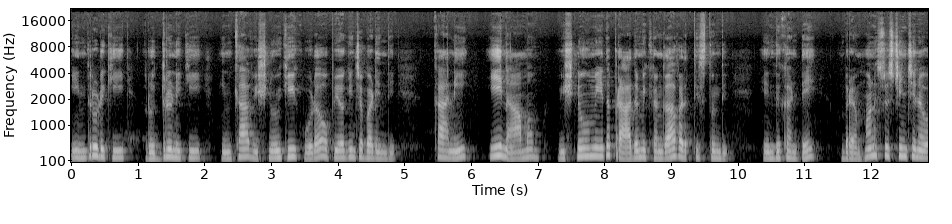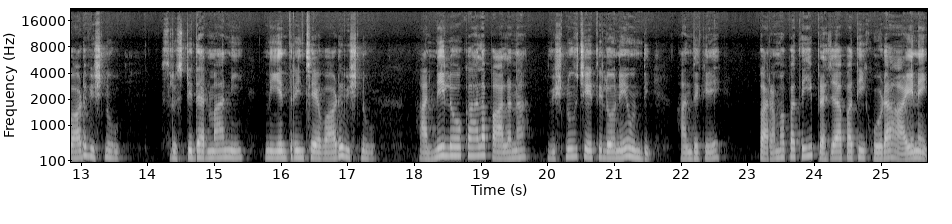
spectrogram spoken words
ఇంద్రుడికి రుద్రునికి ఇంకా విష్ణువుకి కూడా ఉపయోగించబడింది. కానీ ఈ నామం విష్ణువు మీద ప్రాథమికంగా వర్తిస్తుంది. ఎందుకంటే బ్రహ్మను సృష్టించినవాడు విష్ణువు. సృష్టి ధర్మాన్ని నియంత్రించేవాడు విష్ణువు. అన్ని లోకాల పాలన విష్ణువు చేతిలోనే ఉంది. అందుకే పరమపతి ప్రజాపతి కూడా ఆయనే.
